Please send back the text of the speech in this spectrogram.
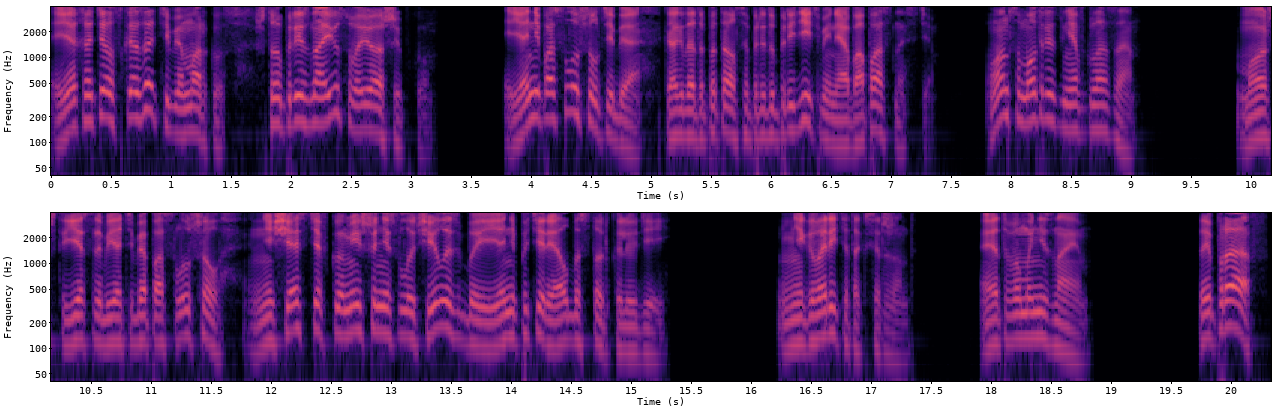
Я хотел сказать тебе, Маркус, что признаю свою ошибку. Я не послушал тебя, когда ты пытался предупредить меня об опасности. Он смотрит мне в глаза. Может, если бы я тебя послушал, несчастье в Кумише не случилось бы, и я не потерял бы столько людей. Не говорите так, сержант. Этого мы не знаем. Ты прав.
